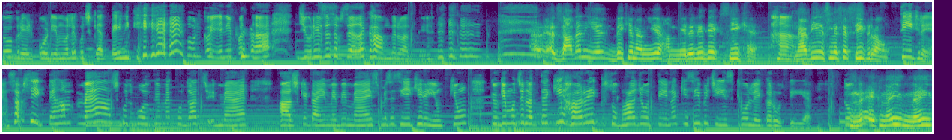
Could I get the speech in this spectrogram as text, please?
तो ग्रेट पोडियम वाले कुछ कहते ही नहीं उनको ये नहीं पता जूरी से सबसे ज़्यादा काम करवाते हैं ज़्यादा नहीं है देखिए मैम ये हम मेरे लिए भी एक सीख है। हाँ. मैं भी इसमें से सीख रहा हूँ। सीख रहे हैं सब सीखते हैं। हम मैं आज खुद बोलती हूँ मैं खुद आज मैं आज के टाइम में भी मैं इसमें से सीख ही रही हूँ। क्यों? क्योंकि मुझे लगता है कि हर एक सुबह जो होती है ना किसी भी चीज़ को लेकर होती है। तो न, एक नई नई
